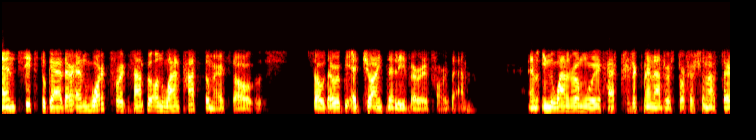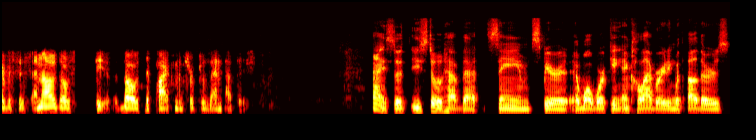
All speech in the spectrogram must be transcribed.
and sit together and work, for example, on one customer. So, so there will be a joint delivery for them. And in one room, we have project managers, professional services, and all those those departments representatives. Nice. So you still have that same spirit uh, while working and collaborating with others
